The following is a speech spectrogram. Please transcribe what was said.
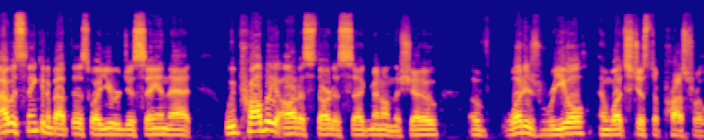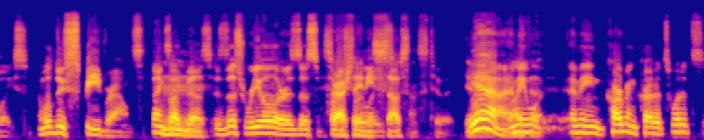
I was thinking about this while you were just saying that. We probably ought to start a segment on the show of what is real and what's just a press release, and we'll do speed rounds, things mm. like this. Is this real or is this? a is there actually release? any substance to it? Yeah, yeah I, I like mean, that. I mean, carbon credits. What it's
